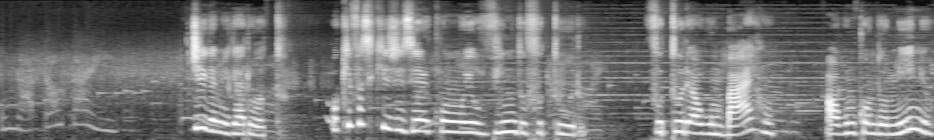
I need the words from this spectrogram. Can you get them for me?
O Natal tá aí. Diga-me, garoto, o que você quis dizer com eu vim do futuro? Futuro é algum bairro? Algum condomínio?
